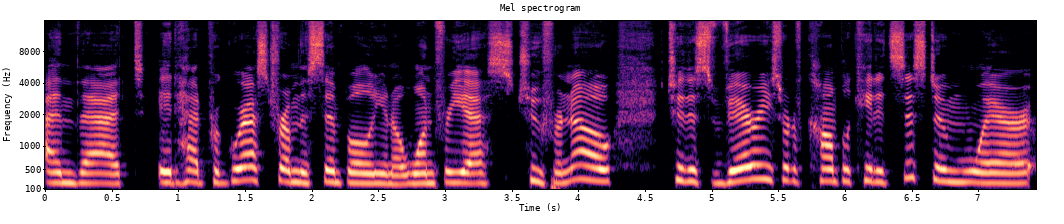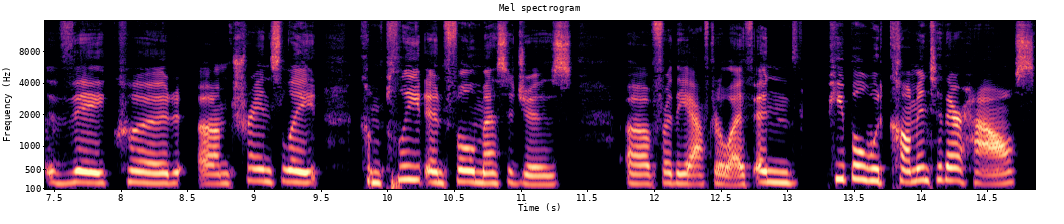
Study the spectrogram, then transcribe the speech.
and that it had progressed from the simple, you know, one for yes, two for no, to this very sort of complicated system where they could um, translate complete and full messages uh, for the afterlife. And people would come into their house,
